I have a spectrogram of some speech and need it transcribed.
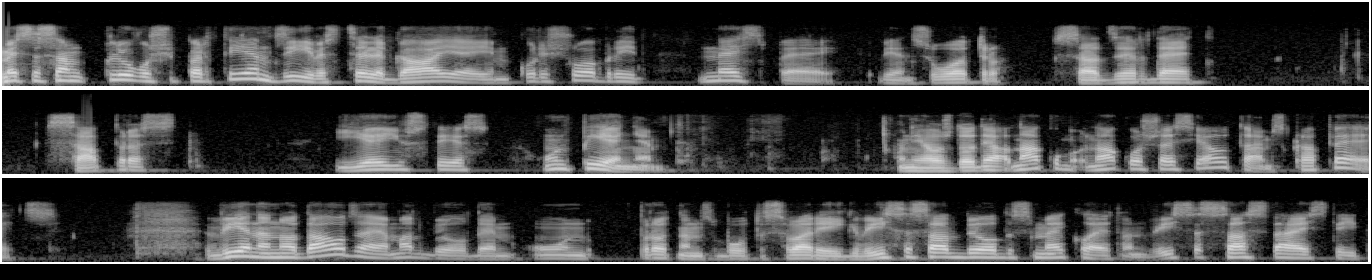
Mēs esam kļuvuši par tiem dzīves ceļa gājējiem, kuri šobrīd nespēja viens otru sadzirdēt, saprast, iejusties un pieņemt. Un jāuzdod jā, nāko, nākošais jautājums, kāpēc? Viena no daudzajām atbildēm, un, protams, būtu svarīgi visas atbildes meklēt un visas sastaistīt,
